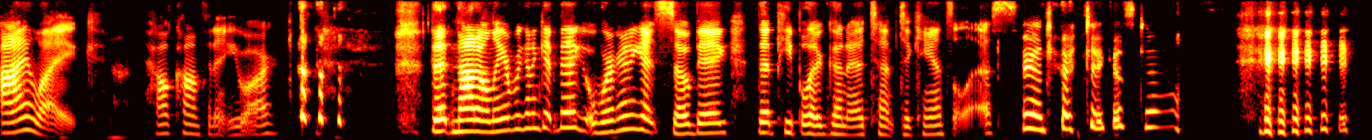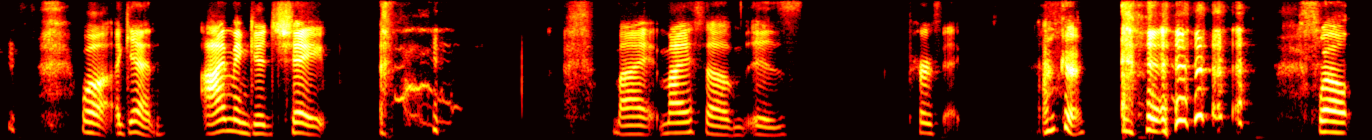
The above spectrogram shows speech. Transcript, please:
I like how confident you are. that not only are we going to get big, we're going to get so big that people are going to attempt to cancel us. they're try to take us down. well, again, I'm in good shape. my my thumb is perfect. Okay. Well,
